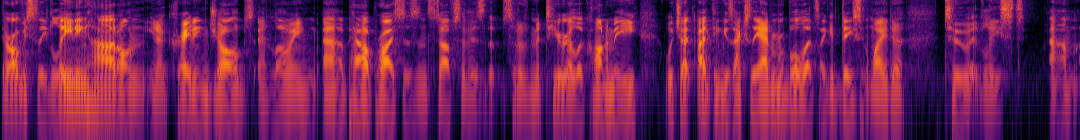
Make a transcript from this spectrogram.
They're obviously leaning hard on you know creating jobs and lowering uh, power prices and stuff. So there's the sort of material economy, which I, I think is actually admirable. That's like a decent way to to at least um,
